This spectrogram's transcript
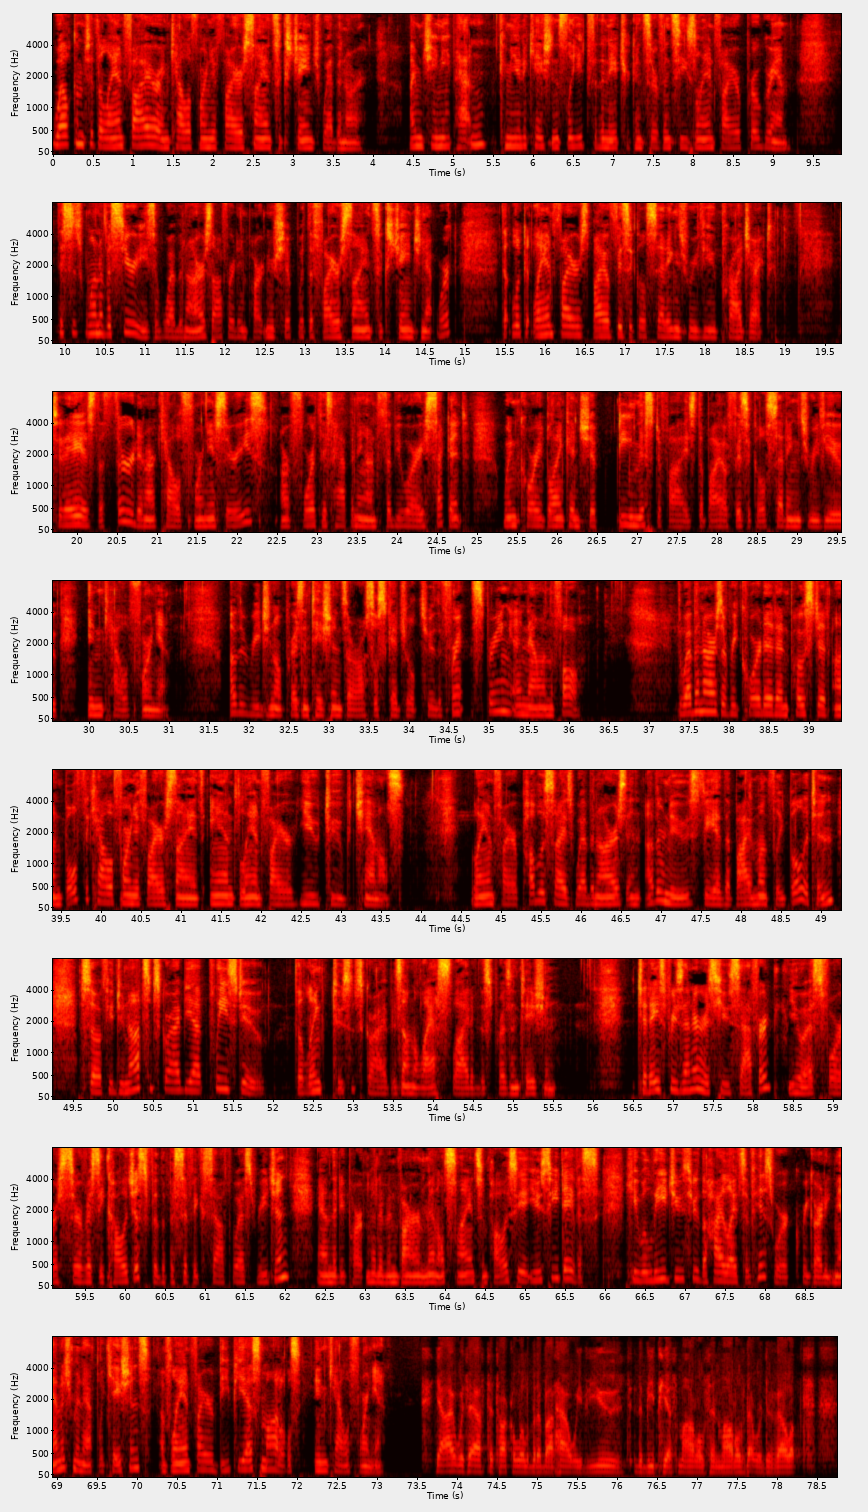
Welcome to the Landfire and California Fire Science Exchange webinar. I'm Jeannie Patton, Communications Lead for the Nature Conservancy's Landfire program. This is one of a series of webinars offered in partnership with the Fire Science Exchange Network that look at Landfire's Biophysical Settings Review project. Today is the third in our California series. Our fourth is happening on February 2nd when Kori Blankenship demystifies the biophysical settings review in California. Other regional presentations are also scheduled through the spring and now in the fall. The webinars are recorded and posted on both the California Fire Science and Landfire YouTube channels. Landfire publicize webinars and other news via the bi-monthly bulletin, so if you do not subscribe yet, please do. The link to subscribe is on the last slide of this presentation. Today's presenter is Hugh Safford, U.S. Forest Service ecologist for the Pacific Southwest region and the Department of Environmental Science and Policy at UC Davis. He will lead you through the highlights of his work regarding management applications of landfire BPS models in California. Yeah, I was asked to talk a little bit about how we've used the BPS models and models that were developed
